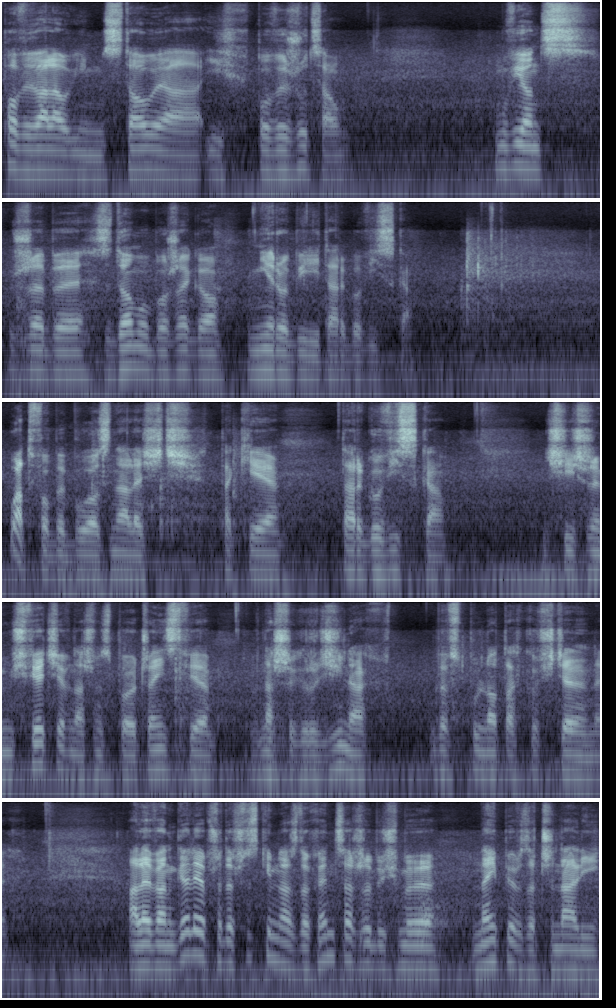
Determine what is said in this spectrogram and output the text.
Powywalał im stoły, a ich powyrzucał, mówiąc, żeby z domu Bożego nie robili targowiska. Łatwo by było znaleźć takie targowiska w dzisiejszym świecie, w naszym społeczeństwie, w naszych rodzinach, we wspólnotach kościelnych. Ale Ewangelia przede wszystkim nas zachęca, żebyśmy najpierw zaczynali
